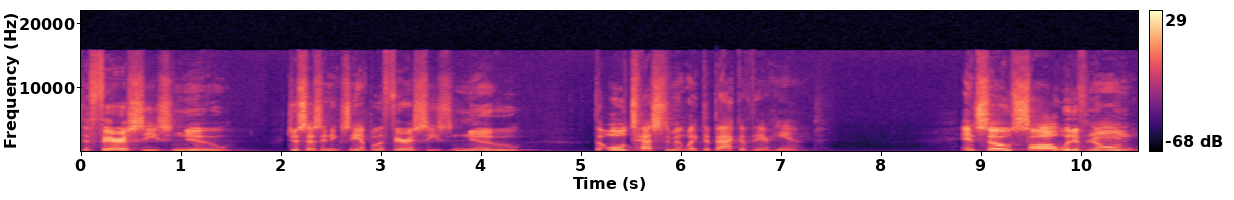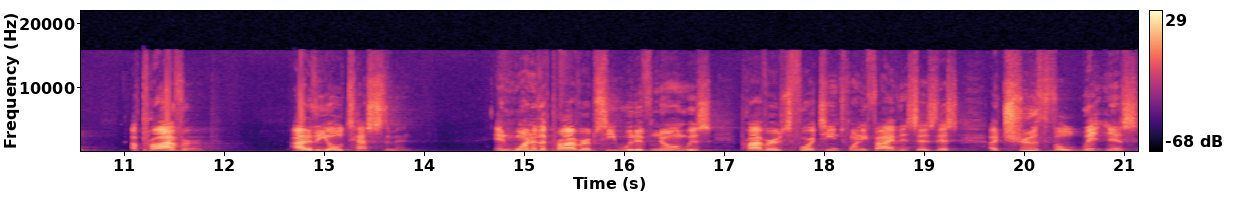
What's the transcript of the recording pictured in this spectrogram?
the Pharisees knew, just as an example, the Pharisees knew the Old Testament like the back of their hand. And so Saul would have known a proverb out of the Old Testament. And one of the proverbs he would have known was Proverbs 14:25 that says this, a truthful witness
